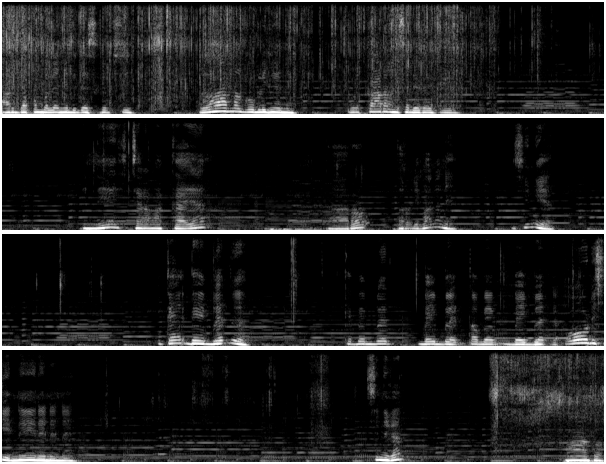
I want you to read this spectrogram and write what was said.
harga pembeliannya di deskripsi. Lama gue belinya nih. Sekarang bisa direview. Ini cara makanya taruh taruh di mana nih? Di sini ya. Kayak Beyblade tuh. Kayak Beyblade Beyblade atau Beyblade. Oh di sini nih nih nih. Sini kan? Ah tuh.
